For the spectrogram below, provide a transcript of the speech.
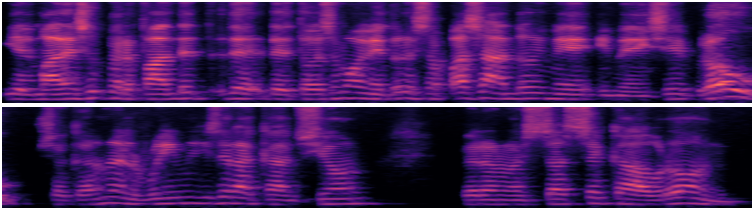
y el man es súper fan de, de, todo ese movimiento que está pasando y me, y me dice, bro, sacaron el remix de la canción, pero no está ese cabrón.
